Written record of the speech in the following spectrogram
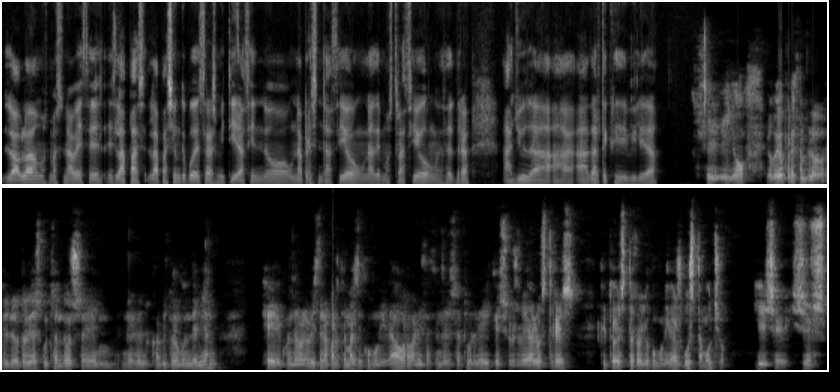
lo hablábamos más una vez, es, la, pasión que puedes transmitir haciendo una presentación, una demostración, etcétera, ayuda a, darte credibilidad. Sí, yo lo veo, por ejemplo, el otro día escuchándos en, en el capítulo con Demian, eh, cuando hablabais de la parte más de comunidad, organización del Saturday, que se os vea a los tres, que todo este rollo comunidad os gusta mucho. Y se, os,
